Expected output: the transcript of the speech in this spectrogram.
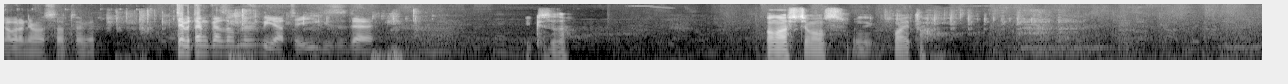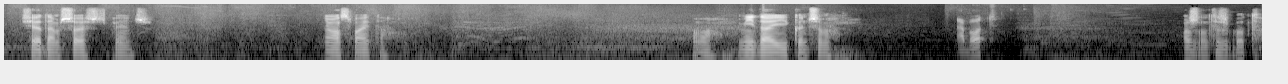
Dobra, nie ma co tego. Ty, bo tam gwiazda w ogóle wbija, ty XD. XD. 12 mam smajta. 7, 6, 5. Nie mam smajta. Dobra, mida i kończymy. A bot? Można też bot.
